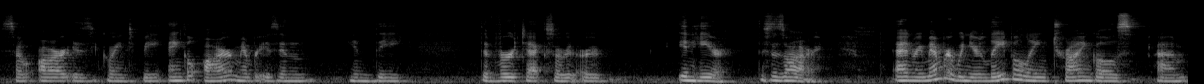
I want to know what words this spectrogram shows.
So R is going to be, angle R, remember, is in, in the, the vertex or, or in here. This is R. And remember when you're labeling triangles, um,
